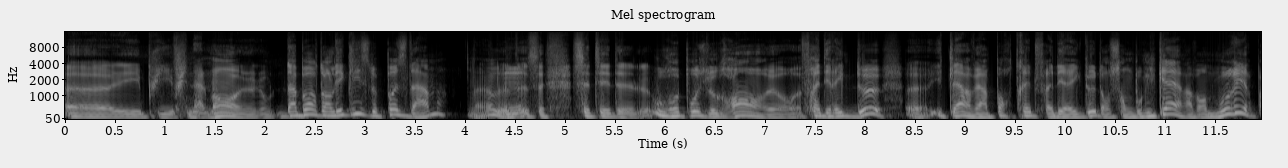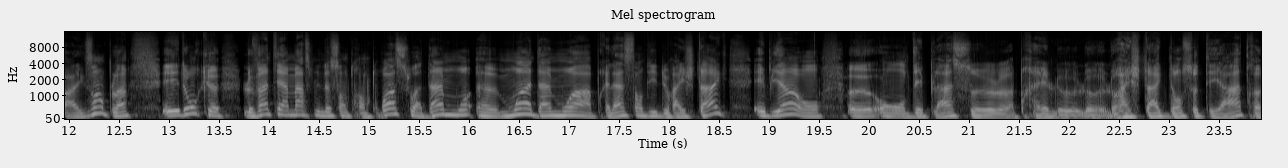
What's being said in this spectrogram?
et puis, finalement, d'abord dans l'église de Potsdam. Hein, Mhm. C'était où repose le grand euh, Frédéric II. Euh, Hitler avait un portrait de Frédéric II dans son bunker avant de mourir, par exemple. hein. Et donc, euh, le 21 mars 1933, soit d'un mois, moins d'un mois après l'incendie du Reichstag, eh bien, on, on déplace après le, le- le Reichstag dans ce théâtre.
